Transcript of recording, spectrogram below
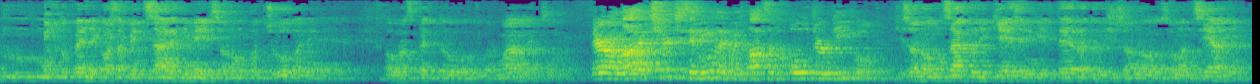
mm, molto bene cosa pensare di me, sono un po' giovane, ho un aspetto normale, insomma. There are a lot of churches in England with lots of older people, Ci sono un sacco di chiese in Inghilterra dove ci sono solo anziani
